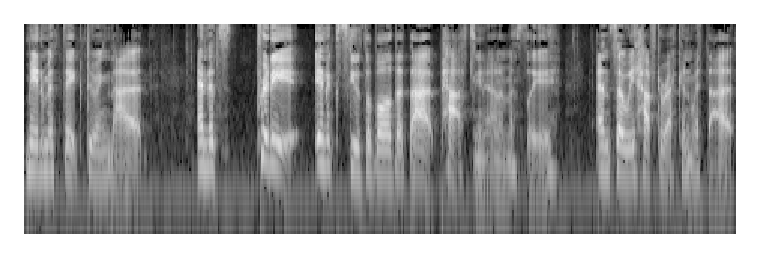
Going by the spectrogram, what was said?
made a mistake doing that. And it's pretty inexcusable that that passed unanimously. And so we have to reckon with that.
